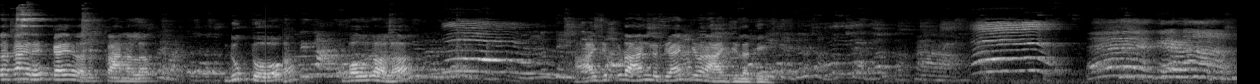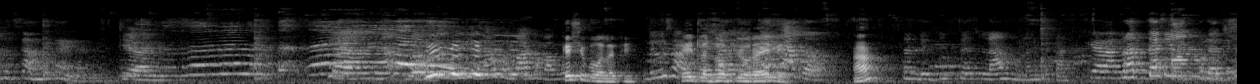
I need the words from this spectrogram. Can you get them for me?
तर काय रे? काय झालं? कानाला? दुखतो? भाऊ झाला? आजी पुढे आणली होती आणखी म्हणा आजीला ती. कशी बोलत? ती इथलं झोप येऊ राहिली. हा? लहान मुलांचे प्रत्येक लहान मुलाचे.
